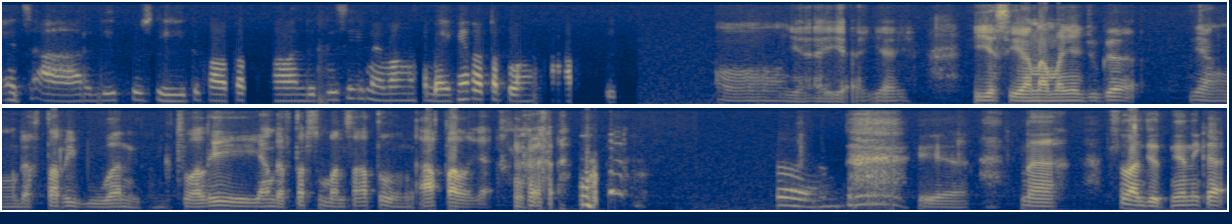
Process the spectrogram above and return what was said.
HR gitu sih. Itu kalau perkenalan gitu sih memang sebaiknya tetap lengkap. Gitu. Oh ya ya ya iya sih yang namanya juga yang daftar ribuan gitu kecuali yang daftar cuma satu apal ya Iya. Nah, selanjutnya nih Kak,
